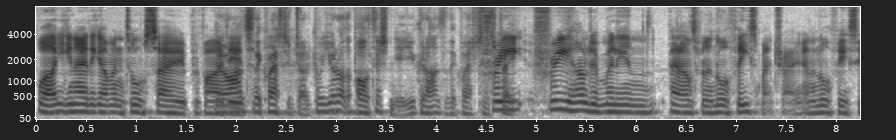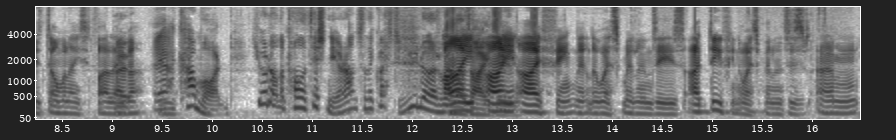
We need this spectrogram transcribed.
Well, you know, the government also provided No, answer the question, John. Come on, You're not the politician here. You could answer the question three three hundred million pounds for the North East Metro, and the North East is dominated by Labour. Oh, yeah, come on. You're not the politician here. Answer the question. You know as well I, as I do. I, I think that the West Midlands is. I do think the West Midlands is. Um,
